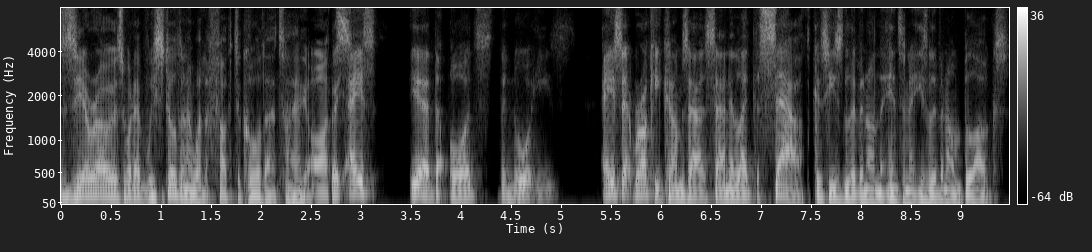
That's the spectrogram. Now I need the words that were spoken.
zeros, whatever. We still don't know what the fuck to call that time. The aughts. But Ace, yeah, the odds, the noughties. ASAP Rocky comes out sounding like the South because he's living on the internet. He's living on blogs.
